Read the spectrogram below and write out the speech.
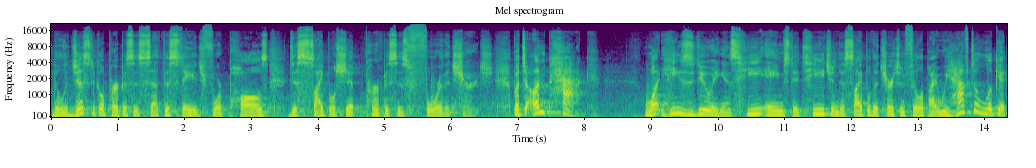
The logistical purposes set the stage for Paul's discipleship purposes for the church. But to unpack what he's doing as he aims to teach and disciple the church in Philippi, we have to look at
